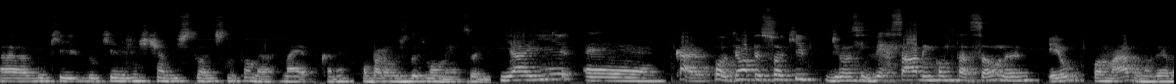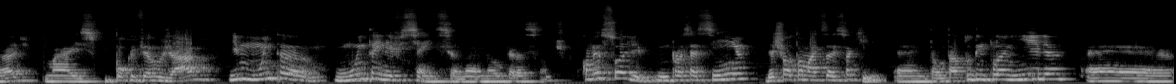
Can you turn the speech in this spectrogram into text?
uh, do, que, do que a gente tinha visto antes no Tomé, na época, né? Comparando os dois momentos ali. E aí, é... cara, pô, tem uma pessoa aqui, digamos assim, versada em computação, né? Eu, formado, na verdade, mas um pouco enferrujado e muita, muita ineficiência né, na operação. Tipo, começou ali, um processinho, deixa eu automatizar isso aqui. É, então tá tudo em planilha, é,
